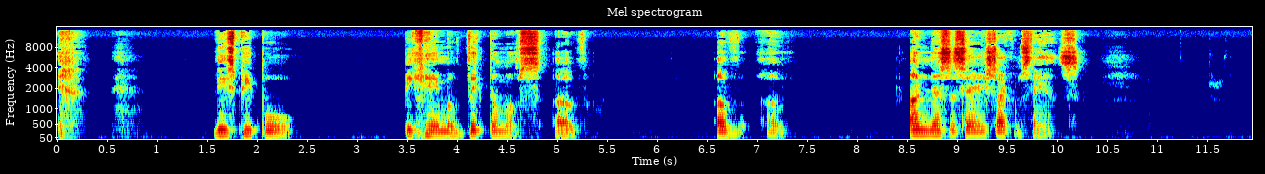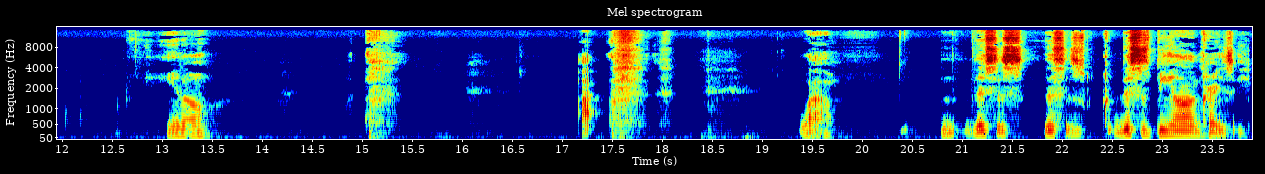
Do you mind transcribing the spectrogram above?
these people became a victim of of of, of unnecessary circumstance. You know, I, wow, this is this is this is beyond crazy.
